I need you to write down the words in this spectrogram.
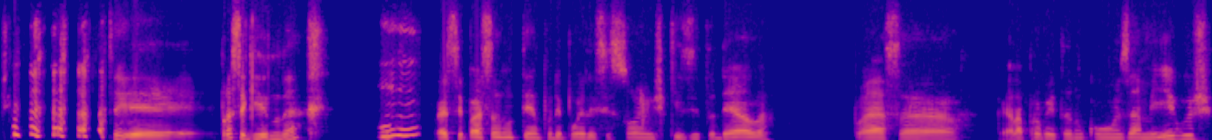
Sim, é... Prosseguindo, né? Uhum. Vai se passando um tempo depois desse sonho esquisito dela. Essa... Ela aproveitando com os amigos.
